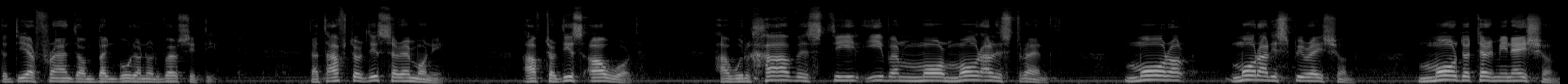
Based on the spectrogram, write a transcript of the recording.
the dear friend of Ben Gurion University, that after this ceremony, after this award, I will have still even more moral strength, moral, moral inspiration, more determination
